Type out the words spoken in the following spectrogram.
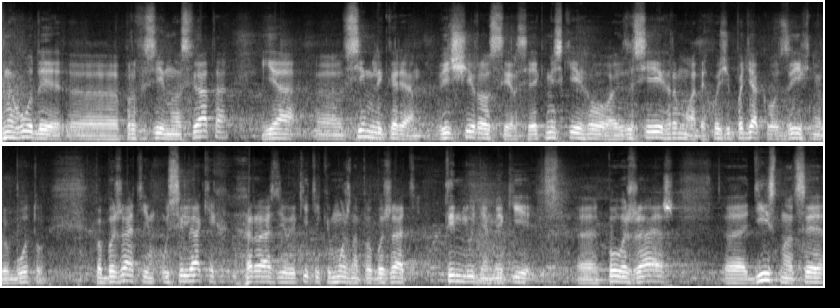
З нагоди е, професійного свята я е, всім лікарям від щирого серця, як міський голова і з усієї громади, хочу подякувати за їхню роботу, побажати їм усіляких гараздів, які тільки можна побажати тим людям, які е, поважаєш. Дійсно, це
